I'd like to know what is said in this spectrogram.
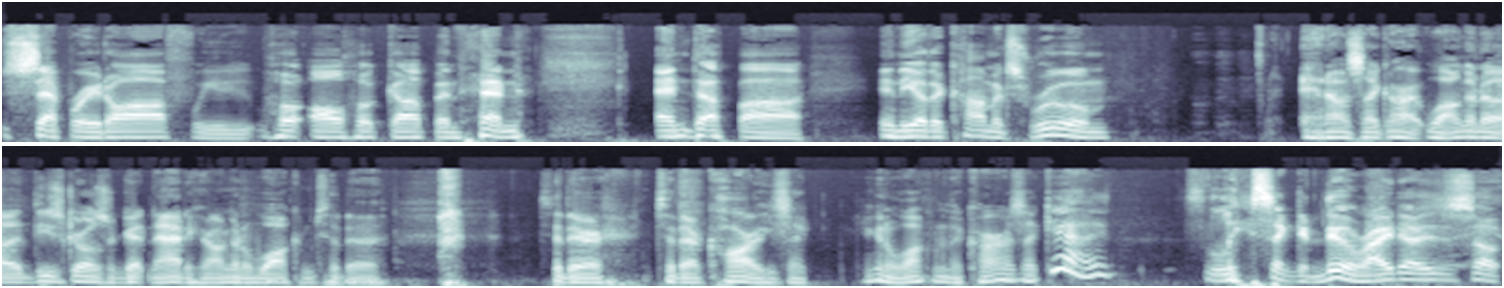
separate off, we ho- all hook up, and then end up uh, in the other comic's room, and I was like, all right, well, I'm gonna, these girls are getting out of here, I'm gonna walk them to the, to their, to their car. He's like, you're gonna walk them to the car? I was like, yeah. It's the least I can do, right? So,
